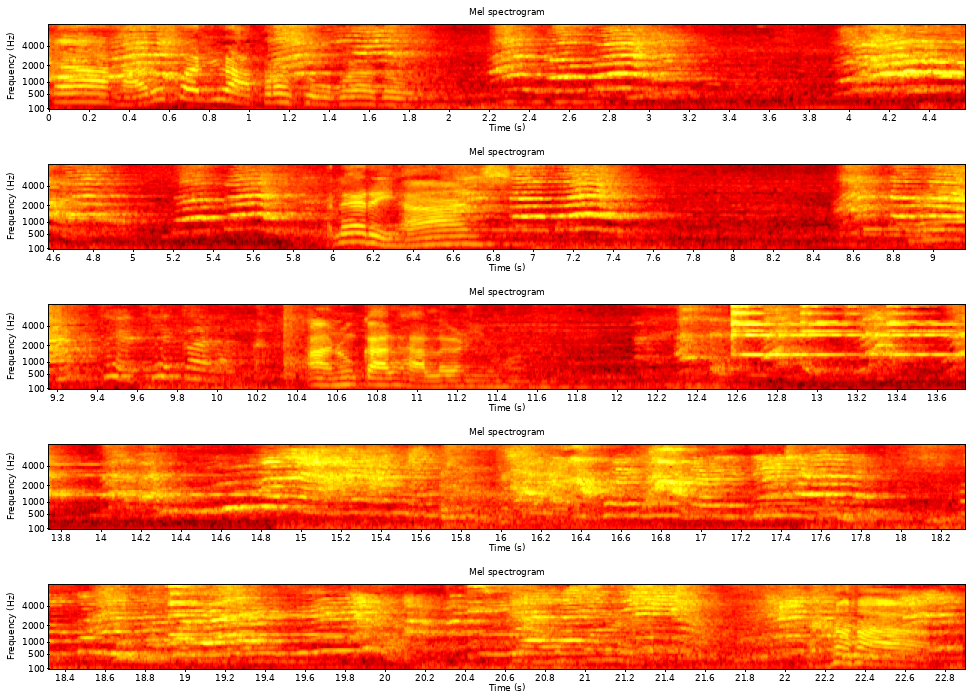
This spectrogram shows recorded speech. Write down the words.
સારું કરજો આપણો છોકરો તો. એટલે રિહાન્સ આનું કાલ હાલણ્યું હોય.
